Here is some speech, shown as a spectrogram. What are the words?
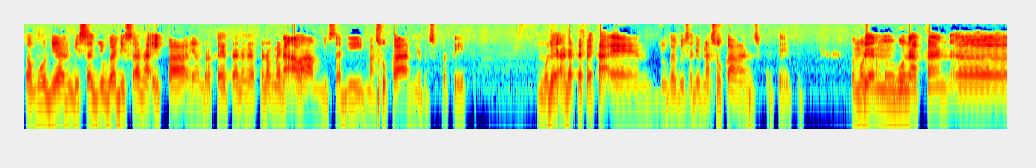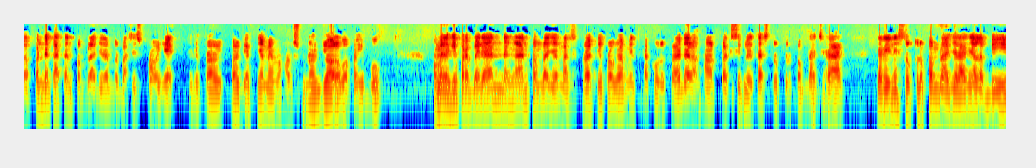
kemudian bisa juga di sana IPA yang berkaitan dengan fenomena alam bisa dimasukkan gitu seperti itu. Kemudian ada PPKN juga bisa dimasukkan seperti itu. Kemudian menggunakan eh, pendekatan pembelajaran berbasis proyek, jadi proyek-proyeknya memang harus menonjol Bapak Ibu. Memiliki perbedaan dengan pembelajaran basis proyek di program intrakurikuler dalam hal fleksibilitas struktur pembelajaran jadi ini struktur pembelajarannya lebih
